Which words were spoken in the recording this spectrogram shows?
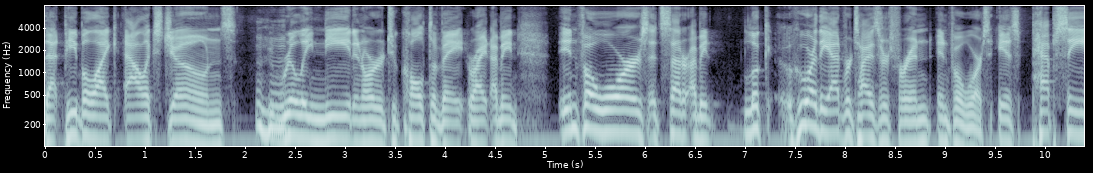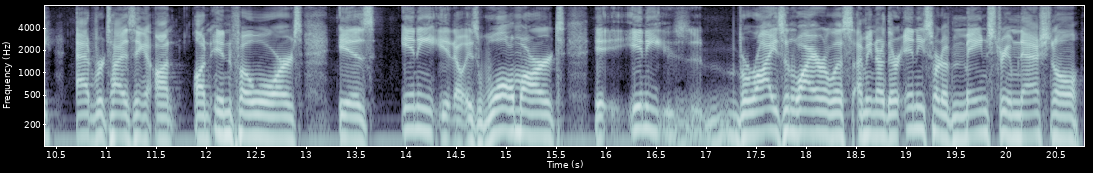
that people like Alex Jones mm-hmm. really need in order to cultivate. Right? I mean, Infowars, et cetera. I mean, look who are the advertisers for in, infowars? Is pepsi advertising on on infowars? Is any you know is walmart any verizon wireless? I mean are there any sort of mainstream national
